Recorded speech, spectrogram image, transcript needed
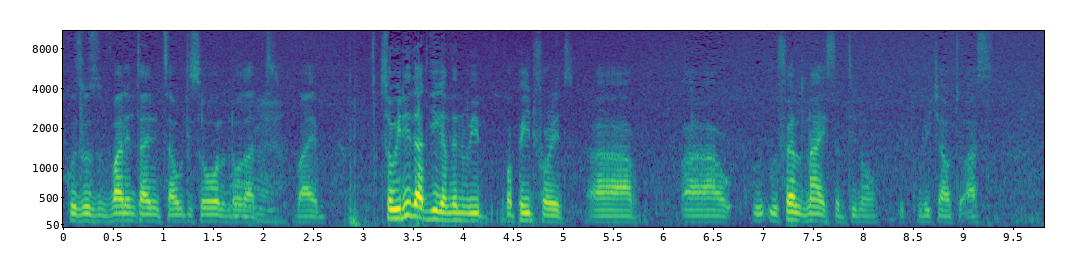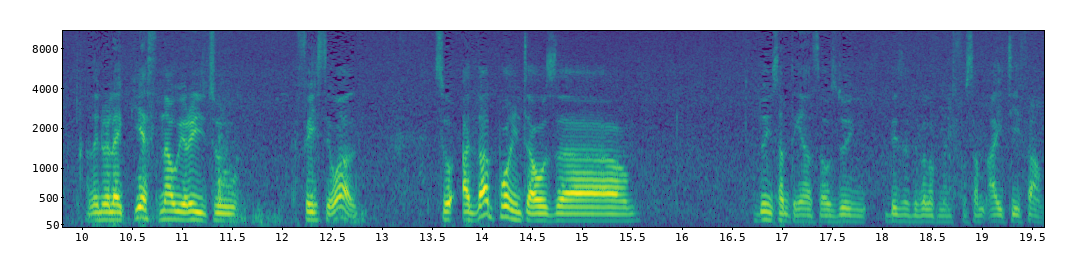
Because it was Valentine with Sauti Sol and all that vibe. So we did that gig and then we were paid for it. Uh, uh, we, we felt nice that you know they could reach out to us, and then we are like, yes, now we're ready to face the world. So at that point, I was um doing something else. I was doing business development for some IT firm.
